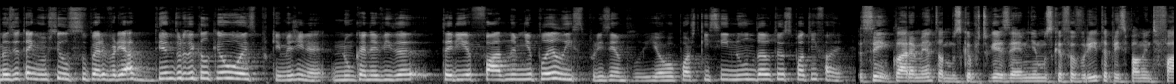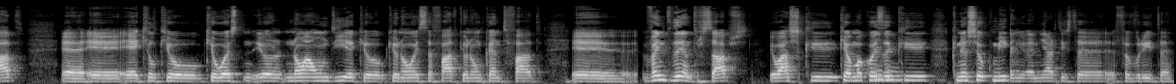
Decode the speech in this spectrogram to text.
Mas eu tenho um estilo super variado dentro daquilo que eu ouço. Porque imagina, nunca na vida teria fado na minha playlist, por exemplo. E eu aposto que isso inunda o teu Spotify. Sim, claramente, a música portuguesa é a minha música favorita, principalmente fado. É, é, é aquilo que eu, que eu ouço. Eu, não há um dia que eu, que eu não ouça fado, que eu não cante fado. É, vem de dentro, sabes? Eu acho que, que é uma coisa que, que nasceu comigo. A minha artista favorita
